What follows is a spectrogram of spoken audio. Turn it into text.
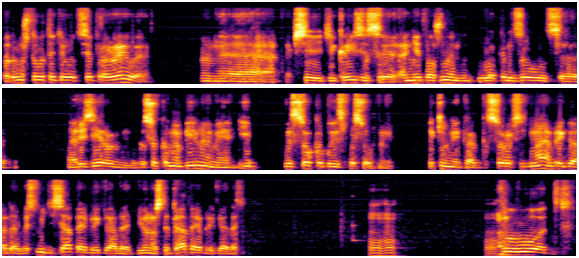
потому что вот эти вот все прорывы, э, все эти кризисы, они должны локализовываться резервами высокомобильными и высокобоеспособными, такими как 47-я бригада, 80-я бригада, 95-я бригада. Мгм. Вот.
